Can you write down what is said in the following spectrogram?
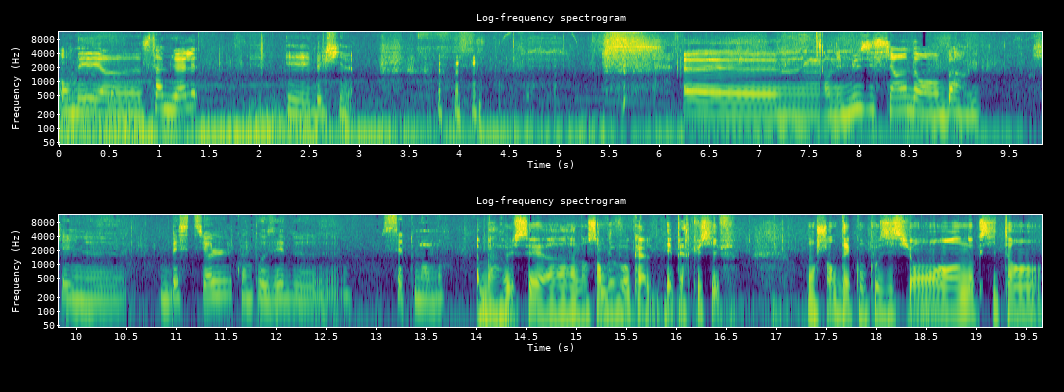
On est euh, Samuel et Delphine. Euh, on est musicien dans Baru, qui est une bestiole composée de sept membres. Baru, c'est un ensemble vocal et percussif on chante des compositions en occitan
